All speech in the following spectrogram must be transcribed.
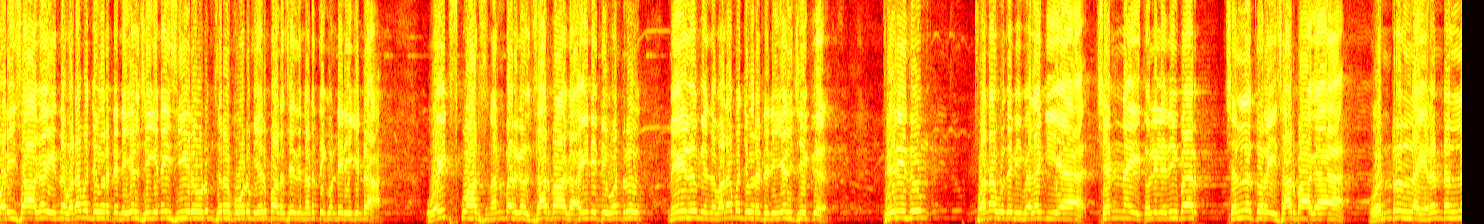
பரிசாக இந்த வடமஞ்சவரட்டு நிகழ்ச்சியினை சீரோடும் சிறப்போடும் ஏற்பாடு செய்து நடத்தி கொண்டிருக்கின்றார் ஒயிட் ஸ்குவாட்ஸ் நண்பர்கள் சார்பாக ஐநூத்தி ஒன்று. மேலும் இந்த வடமஞ்சவரட்டு நிகழ்ச்சிக்கு பெரிதும் பண உதவி வழங்கிய சென்னை தொழிலதிபர் செல்லத்துறை சார்பாக ஒன்றல்ல இரண்டல்ல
